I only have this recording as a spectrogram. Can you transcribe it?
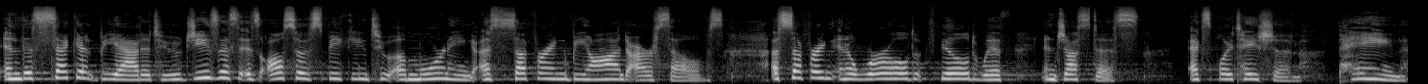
in this second beatitude, Jesus is also speaking to a mourning, a suffering beyond ourselves, a suffering in a world filled with injustice, exploitation, pain,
